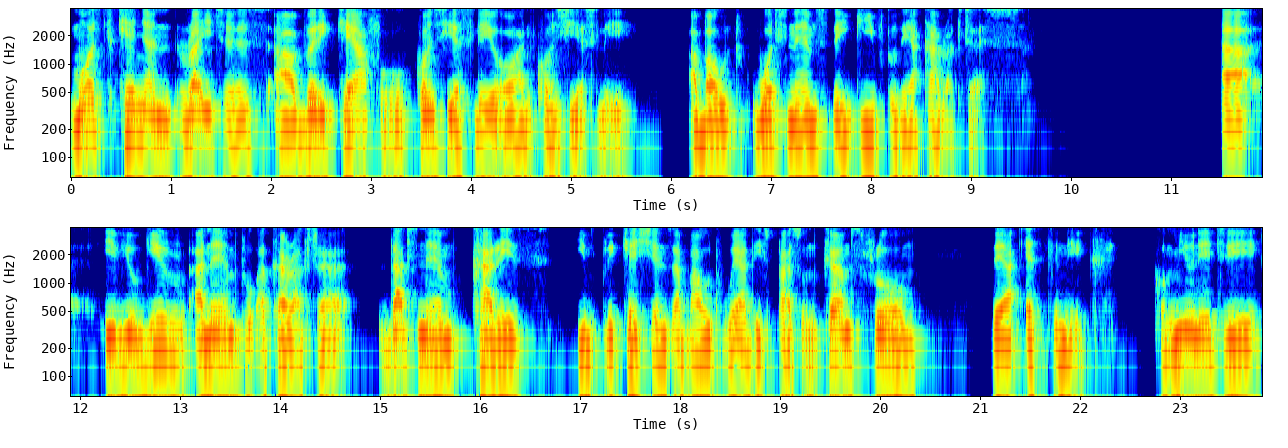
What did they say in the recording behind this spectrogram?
Most Kenyan writers are very careful, consciously or unconsciously, about what names they give to their characters. Uh, if you give a name to a character, that name carries implications about where this person comes from, their ethnic community,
